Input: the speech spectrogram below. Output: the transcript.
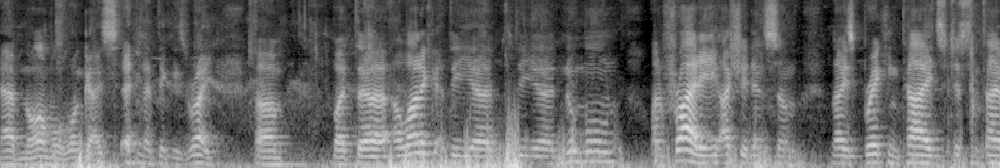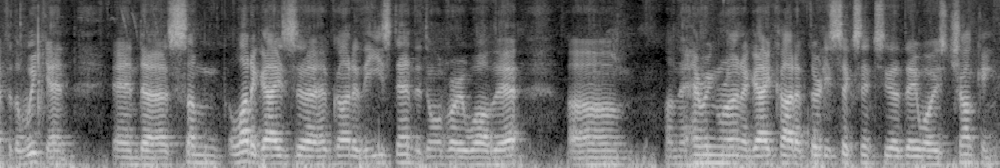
abnormal. One guy said, and I think he's right. Um, but uh, a lot of the uh, the new moon on Friday ushered in some nice breaking tides just in time for the weekend, and some a lot of guys have gone to the East End. They're doing very well there. Um, on the herring run, a guy caught a 36 inch the other day while he's chunking,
